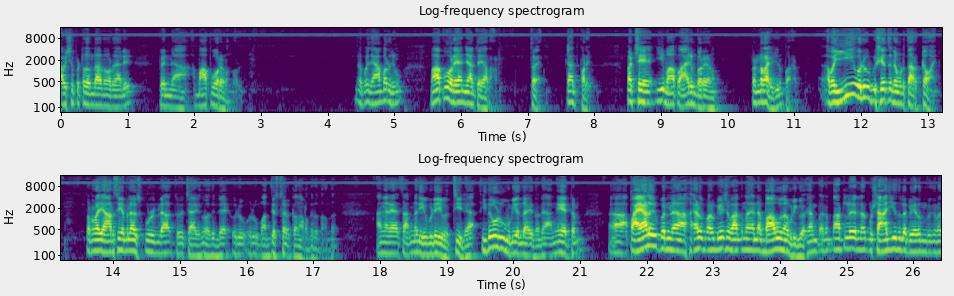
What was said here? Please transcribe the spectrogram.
ആവശ്യപ്പെട്ടത് എന്താണെന്ന് പറഞ്ഞാൽ പിന്നെ മാപ്പ് പറയണമെന്ന് പറഞ്ഞു. അപ്പോൾ ഞാൻ പറഞ്ഞു മാപ്പ് പറയാൻ ഞാൻ തയ്യാറാണ്. ഞാൻ പറയും. പക്ഷേ ഈ മാപ്പ് ആരും പറയണം. പിണറായി വിജയനും പറയണം. അപ്പോൾ ഈ ഒരു വിഷയത്തിന്റെ കൂടെ തർക്കമായി. Pinarayi R C M L സ്കൂളിന്റെ അകത്ത് വെച്ചായിരുന്നു അതിന്റെ ഒരു ഒരു മധ്യസ്ഥരൊക്കെ നടന്നിരുന്നത് അങ്ങനെ സംഗതി എവിടെയും എത്തിയില്ല. ഇതോടുകൂടി എന്തായിരുന്നു അങ്ങേയറ്റം അപ്പോൾ അയാൾ പിന്നെ അയാൾ ഉപയോഗിച്ച് വാക്കുന്ന എന്റെ ബാബു എന്നാണ് വിളിക്കുക. ഞാൻ നാട്ടിൽ എല്ലാവർക്കും ഷാജി എന്നുള്ള പേരൊന്നും വിളിക്കുന്ന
